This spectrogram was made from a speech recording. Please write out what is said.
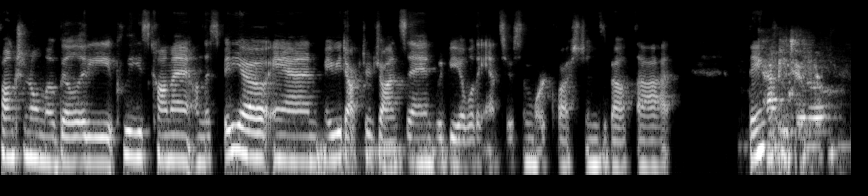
functional mobility, please comment on this video and maybe Dr. Johnson would be able to answer some more questions about that. Thank Happy you. to.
